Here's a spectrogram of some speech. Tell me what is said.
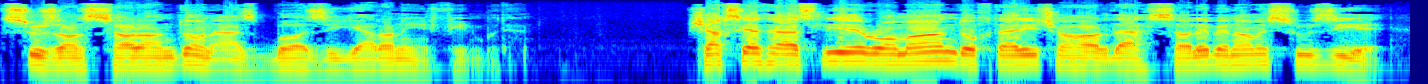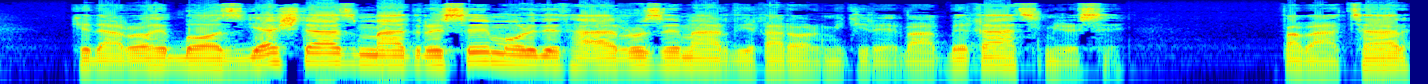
سوزان ساراندون از بازیگران این فیلم بودند. شخصیت اصلی رمان دختری چهارده ساله به نام سوزیه که در راه بازگشت از مدرسه مورد تعرض مردی قرار می‌گیره و به قتل می‌رسه و بعدتر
